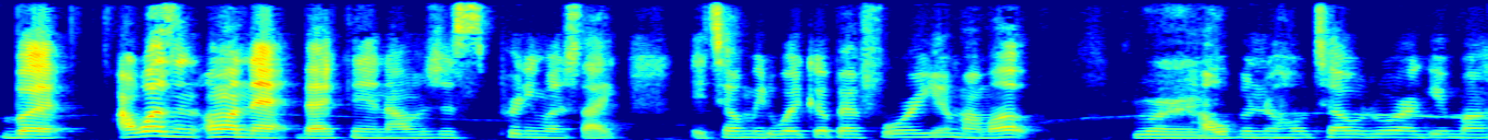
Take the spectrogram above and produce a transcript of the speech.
But I wasn't on that back then. I was just pretty much like, they tell me to wake up at 4 a.m. I'm up. Right. I open the hotel door, I get my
